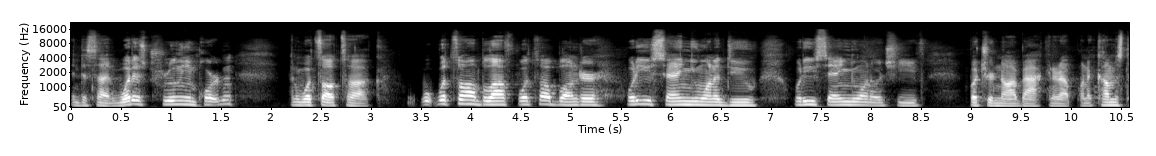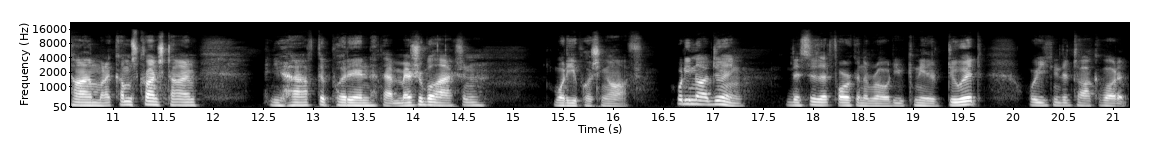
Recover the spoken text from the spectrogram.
and decide what is truly important and what's all talk. What's all bluff? What's all blunder? What are you saying you want to do? What are you saying you want to achieve? But you're not backing it up. When it comes time, when it comes crunch time, and you have to put in that measurable action, what are you pushing off? What are you not doing? This is that fork in the road. You can either do it or you can either talk about it.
